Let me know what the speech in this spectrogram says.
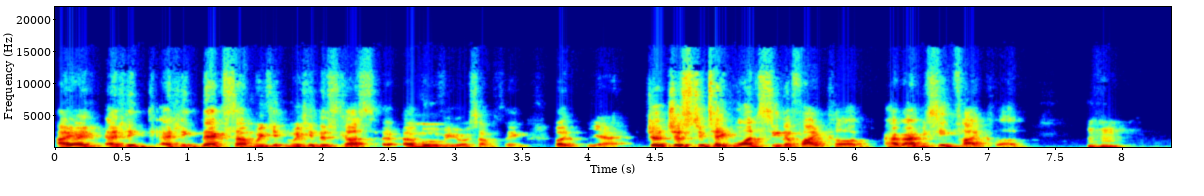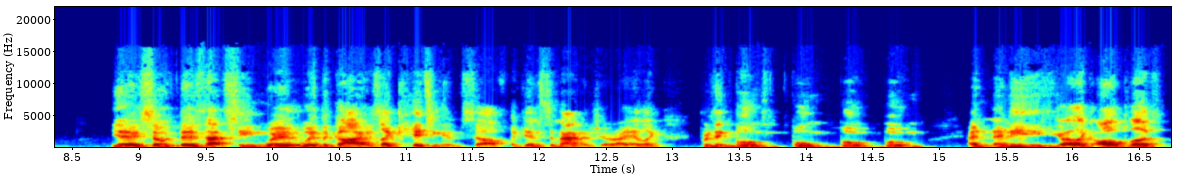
I, I, I think I think next time we can we can discuss a, a, movie or something. But yeah, just just to take one scene of Fight Club. Have, have you seen Fight Club? Mm-hmm. Yeah, so there's that scene where, where the guy is like hitting himself against the manager, right? And like pretending boom, boom, boom, boom, and and mm-hmm. he, he got like all blood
